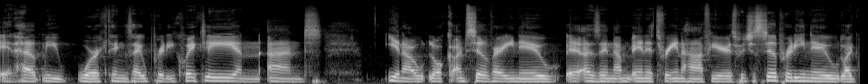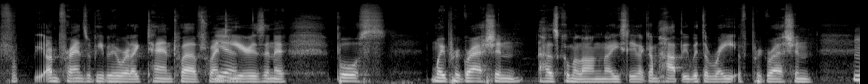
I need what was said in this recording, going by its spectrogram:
it helped me work things out pretty quickly and and you know look i'm still very new as in i'm in it three and a half years which is still pretty new like I'm friends with people who are like 10 12 20 Yeah. years in it but my progression has come along nicely like i'm happy with the rate of progression um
